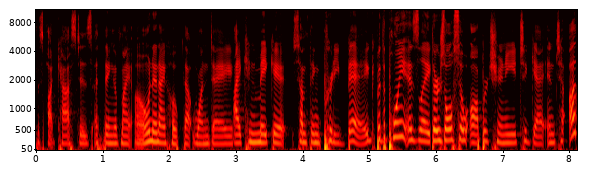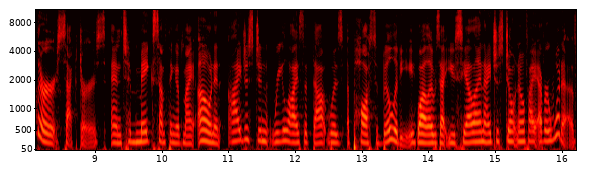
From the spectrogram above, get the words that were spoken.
this podcast is a thing of my own, and I hope that one day I can make it something pretty big. But the point is, like, there's also opportunity to get into other sectors and to make something of my own. And I just didn't realize that that was a possibility while I was at UCLA. And I just don't know if I ever would have,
